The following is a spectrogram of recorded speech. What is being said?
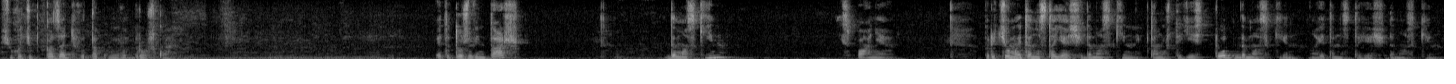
Еще хочу показать вот такую вот брошку. Это тоже винтаж. Дамаскин, Испания. Причем это настоящий дамаскин, потому что есть под дамаскин, а это настоящий дамаскин.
